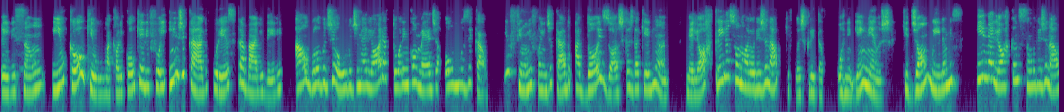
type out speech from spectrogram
Eles são e o Culkin, o Macaulay Culkin, ele foi indicado por esse trabalho dele ao Globo de Ouro de melhor ator em comédia ou musical. E o filme foi indicado a dois Oscars daquele ano: melhor trilha sonora original, que foi escrita por ninguém menos que John Williams e melhor canção original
